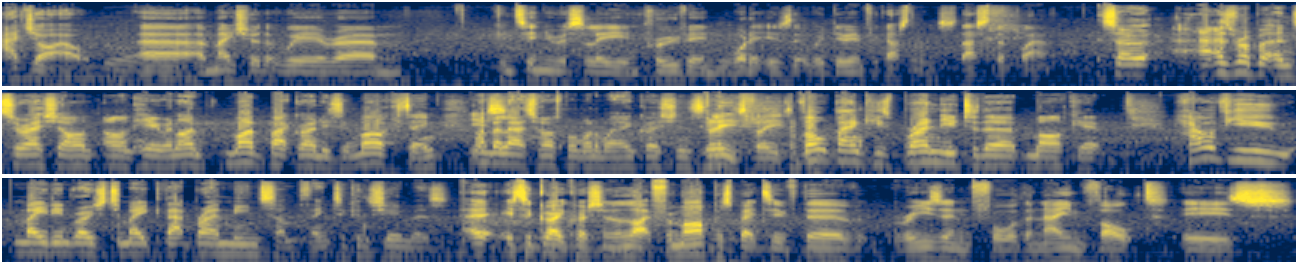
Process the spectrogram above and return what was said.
agile uh, and make sure that we're um, continuously improving what it is that we're doing for customers. That's the plan. So, as Robert and Suresh aren't, aren't here, and I'm my background is in marketing, Yes. I'm allowed to ask one of my own questions. here. Please, please. Volt Bank is brand new to the market. How have you made inroads to make that brand mean something to consumers? Uh, It's a great question, and like from our perspective, the reason for the name Volt is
